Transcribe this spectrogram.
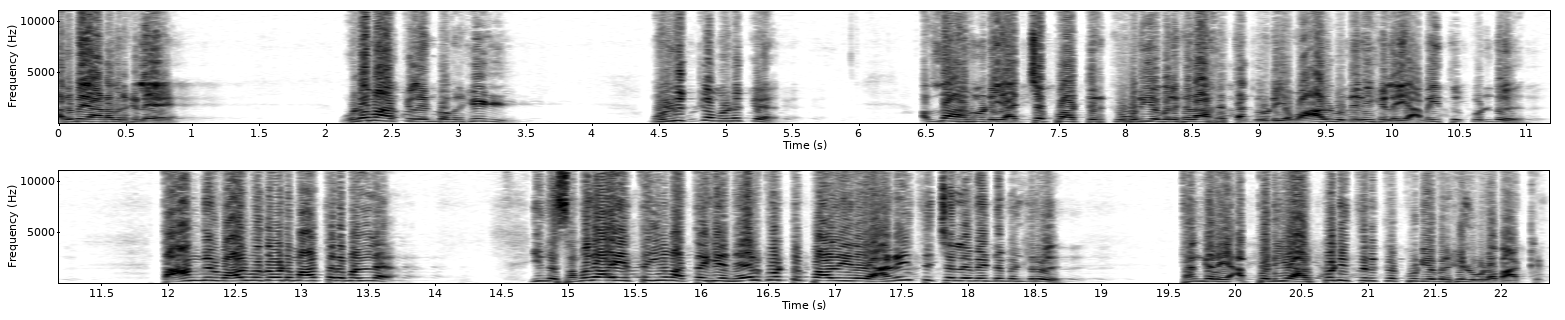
அருமையானவர்களே உளமாக்கல் என்பவர்கள் முழுக்க முழுக்க அல்லாஹனுடைய அச்சப்பாட்டிற்கு உரியவர்களாக தங்களுடைய வாழ்வு நெறிகளை அமைத்துக் கொண்டு தாங்கள் வாழ்வதோடு மாத்திரமல்ல இந்த சமுதாயத்தையும் அத்தகைய நேர்கோட்டு பாதையிலே அழைத்து செல்ல வேண்டும் என்று தங்களை அப்படியே அர்ப்பணித்திருக்கக்கூடியவர்கள் உளமாக்கள்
